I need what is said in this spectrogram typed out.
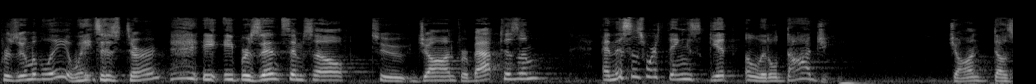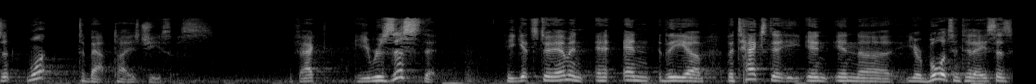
presumably, awaits his turn. He, he presents himself to John for baptism. And this is where things get a little dodgy. John doesn't want to baptize Jesus. In fact, he resists it. He gets to him, and, and the, uh, the text in, in uh, your bulletin today says,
